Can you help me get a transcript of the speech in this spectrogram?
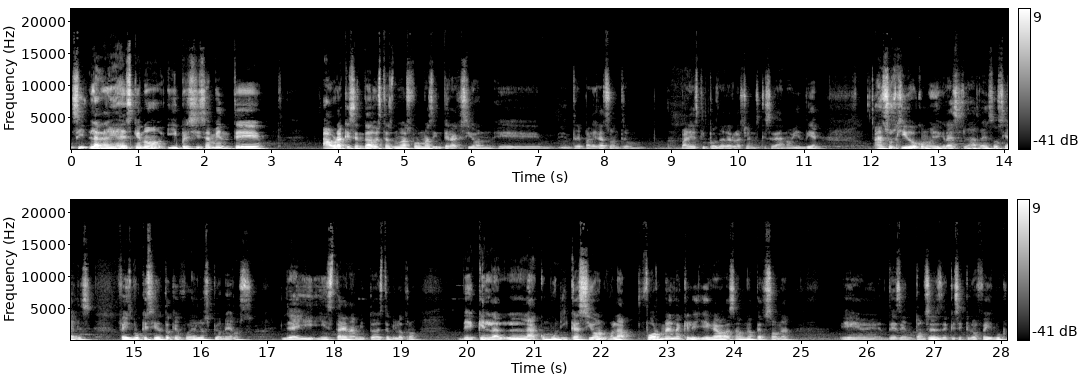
Sí, la realidad es que no, y precisamente ahora que se han dado estas nuevas formas de interacción eh, entre parejas o entre varios tipos de relaciones que se dan hoy en día, han surgido, como gracias a las redes sociales. Facebook es cierto que fue de los pioneros. De ahí Instagram y todo esto que el otro. De que la, la comunicación o la forma en la que le llegabas a una persona eh, desde entonces, desde que se creó Facebook,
